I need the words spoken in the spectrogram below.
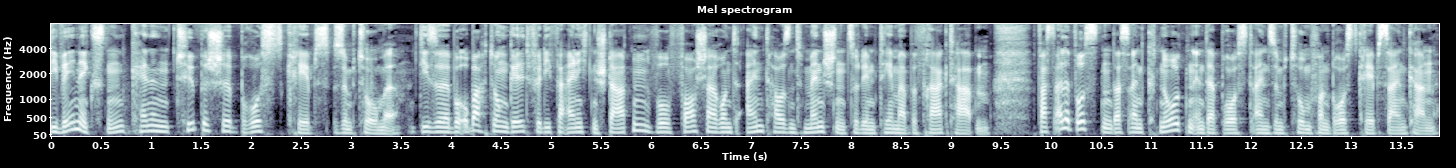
Die wenigsten kennen typische Brustkrebssymptome. Diese Beobachtung gilt für die Vereinigten Staaten, wo Forscher rund 1000 Menschen zu dem Thema befragt haben. Fast alle wussten, dass ein Knoten in der Brust ein Symptom von Brustkrebs sein kann.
